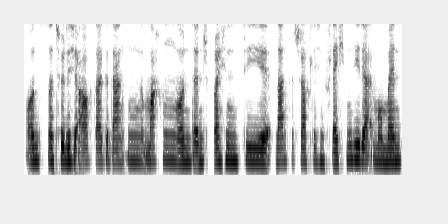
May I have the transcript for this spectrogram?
uns natürlich auch da Gedanken machen und entsprechend die landwirtschaftlichen Flächen, die da im Moment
